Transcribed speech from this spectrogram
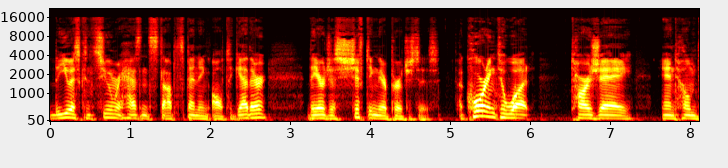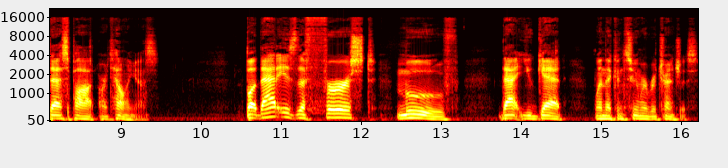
the US consumer hasn't stopped spending altogether. They are just shifting their purchases, according to what Target and Home Depot are telling us. But that is the first move that you get when the consumer retrenches.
